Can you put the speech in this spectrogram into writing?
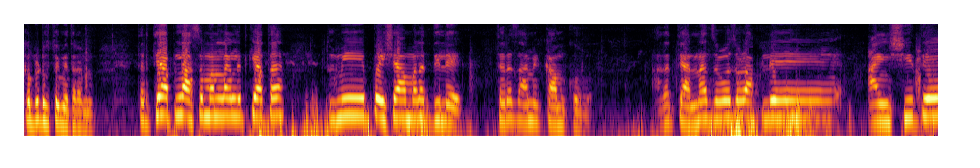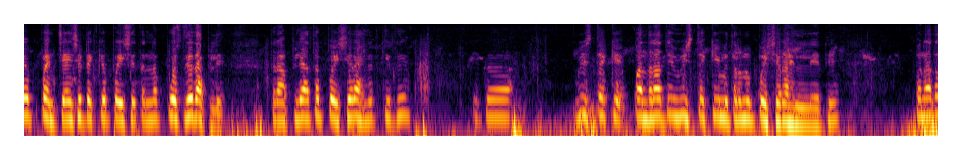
कंप्लीट होतं मित्रांनो. तर ते आपलं असं म्हणायला लागलेत की आता तुम्ही पैसे आम्हाला दिले तरच आम्ही काम करू. आता त्यांना जवळजवळ आपले ऐंशी ते पंच्याऐंशी टक्के पैसे त्यांना पोचलेत आपले. तर आपले आता पैसे राहिलेत किती? एक वीस टक्के पंधरा ते वीस टक्के मित्रांनो पैसे राहिलेले ते पण आता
